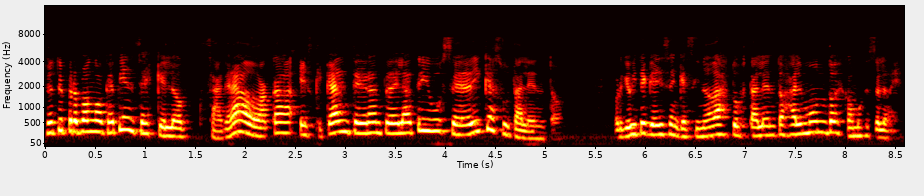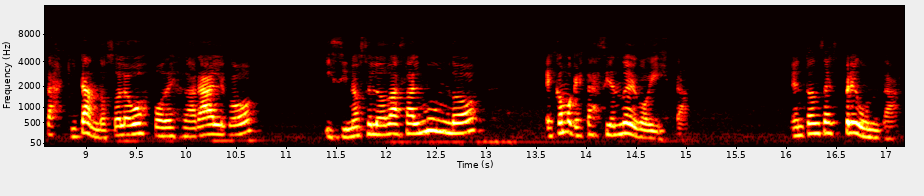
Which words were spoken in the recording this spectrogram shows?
Yo te propongo que pienses que lo sagrado acá es que cada integrante de la tribu se dedique a su talento. Porque viste que dicen que si no das tus talentos al mundo es como que se los estás quitando, solo vos podés dar algo y si no se lo das al mundo es como que estás siendo egoísta. Entonces pregunta,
